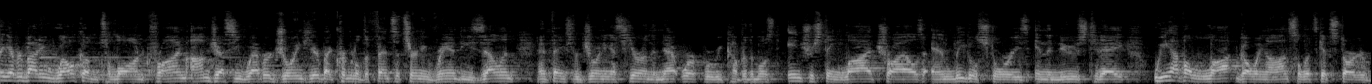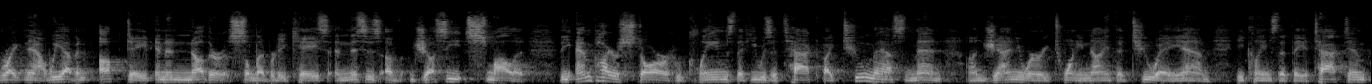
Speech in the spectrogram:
morning, everybody. Welcome to Law and Crime. I'm Jesse Weber, joined here by criminal defense attorney Randy Zelin. And thanks for joining us here on the network where we cover the most interesting live trials and legal stories in the news today. We have a lot going on, so let's get started right now. We have an update in another celebrity case, and this is of Jussie Smollett, the Empire star who claims that he was attacked by two masked men on January 29th at 2 a.m. He claims that they attacked him,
